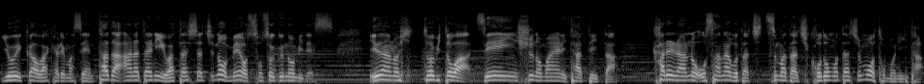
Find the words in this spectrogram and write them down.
よいか分かりません。ただあなたに私たちの目を注ぐのみです。ユダの人々は全員主の前に立っていた。彼らの幼子たち妻たち子供たちも共にいた。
